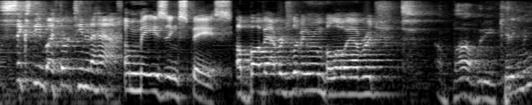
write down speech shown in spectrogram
16 by 13 and a half. Amazing space. Above average living room, below average. Above, what are you kidding me?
